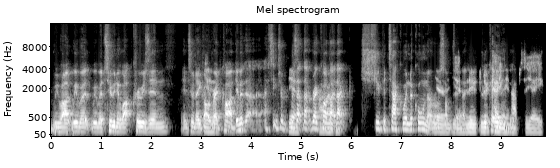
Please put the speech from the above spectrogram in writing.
we were we were we were 2 0 up cruising until they got a red card. It was, uh, I seem to Yeah, was that that red card like that stupid tackle in the corner or yeah, something? yeah, like Luke, Luke Ayling did? absolutely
